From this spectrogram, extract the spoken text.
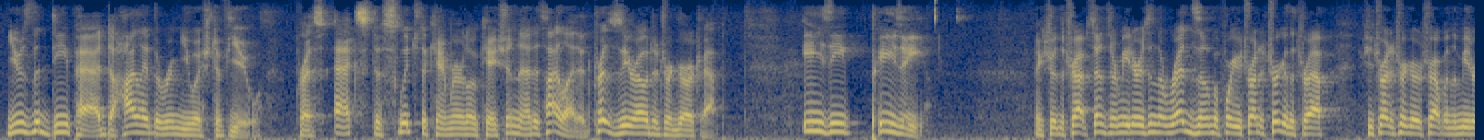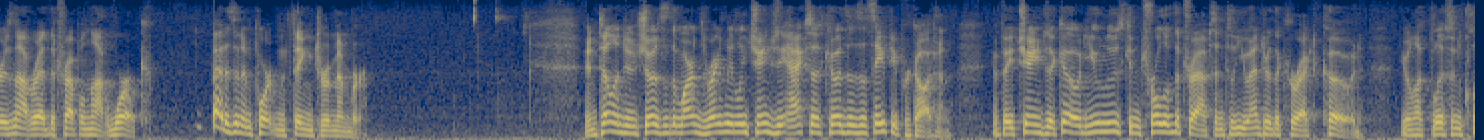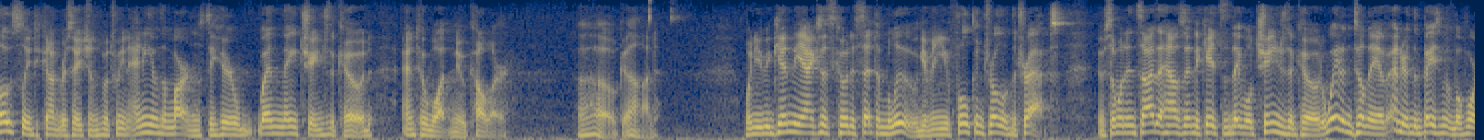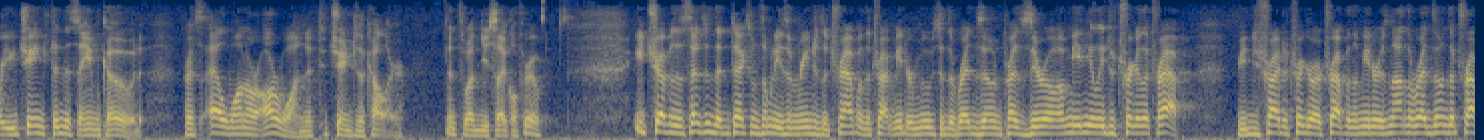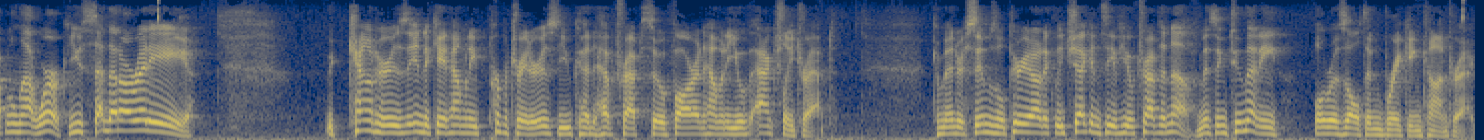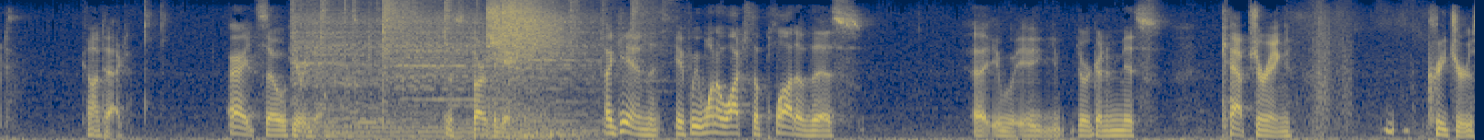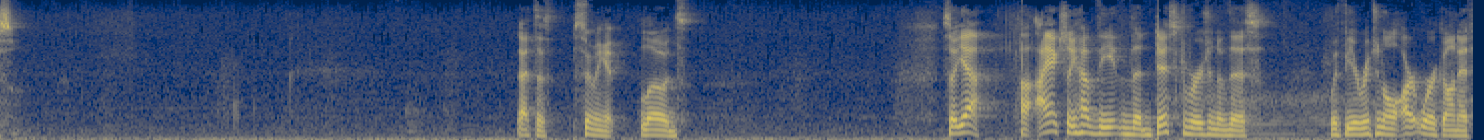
Use the D-pad to highlight the room you wish to view. Press X to switch the camera location that is highlighted. Press 0 to trigger a trap. Easy peasy. Make sure the trap sensor meter is in the red zone before you try to trigger the trap. If you try to trigger a trap when the meter is not red, the trap will not work. That is an important thing to remember. Intelligence shows that the Martins regularly change the access codes as a safety precaution. If they change the code, you lose control of the traps until you enter the correct code. You'll have to listen closely to conversations between any of the Martins to hear when they change the code and to what new color. Oh, God. When you begin, the access code is set to blue, giving you full control of the traps. If someone inside the house indicates that they will change the code, wait until they have entered the basement before you change to the same code. Press L1 or R1 to change the color. That's what you cycle through. Each trap has a sensor that detects when somebody is in range of the trap. When the trap meter moves to the red zone, press 0 immediately to trigger the trap. If you try to trigger a trap when the meter is not in the red zone, the trap will not work. You said that already! The counters indicate how many perpetrators you could have trapped so far and how many you have actually trapped. Commander Sims will periodically check and see if you have trapped enough. Missing too many will result in breaking contract. Contact. Alright, so here we go. Let's start the game. Again, if we want to watch the plot of this, uh, you, you're going to miss capturing creatures. That's assuming it loads. So yeah, uh, I actually have the, the disc version of this with the original artwork on it.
